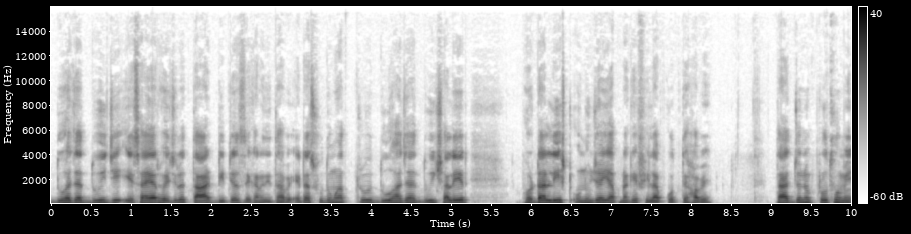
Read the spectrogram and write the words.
দু হাজার দুই যে এসআইআর হয়েছিল, তার ডিটেলস এখানে দিতে হবে। এটা শুধুমাত্র দু হাজার দুই সালের ভোটার লিস্ট অনুযায়ী আপনাকে ফিল করতে হবে। তার জন্য প্রথমে,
